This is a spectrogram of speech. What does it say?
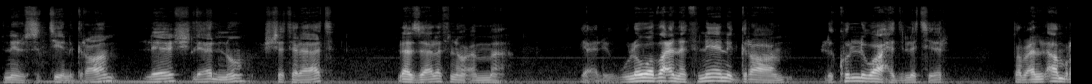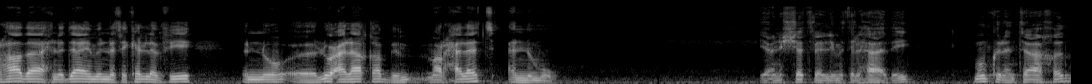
62 جرام. ليش؟ لأنه الشتلات لا زالت نوعا ما. يعني ولو وضعنا 2 جرام لكل واحد لتر طبعا الأمر هذا إحنا دائما نتكلم فيه إنه له علاقة بمرحلة النمو. يعني الشتلة اللي مثل هذه ممكن أن تأخذ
